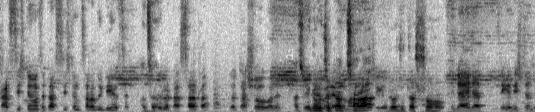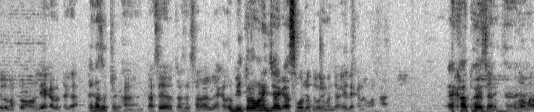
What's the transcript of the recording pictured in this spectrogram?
টাচ সিস্টেম আছে টাচ সিস্টেম ছাড়া দুইটাই আছে। আচ্ছা। এটা টাচ ছাড়াটা এটা টাচ সহকারে আচ্ছা এটা হচ্ছে টাচ ছাড়া এটা হচ্ছে টাচ সহ। এটা এটা থেকে ডিস্টেন্স হলো মাত্র অনলি এক হাজার টাকা। এক হাজার টাকা? হ্যাঁ টাচে টাচে ছাড়া হলো এক হাজার ভিতরে অনেক জায়গা আছে পর্যাপ্ত। পরিমাণ জায়গায় দেখেন আমার হাত। এক হাত হয়ে যায় হ্যাঁ। আমার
